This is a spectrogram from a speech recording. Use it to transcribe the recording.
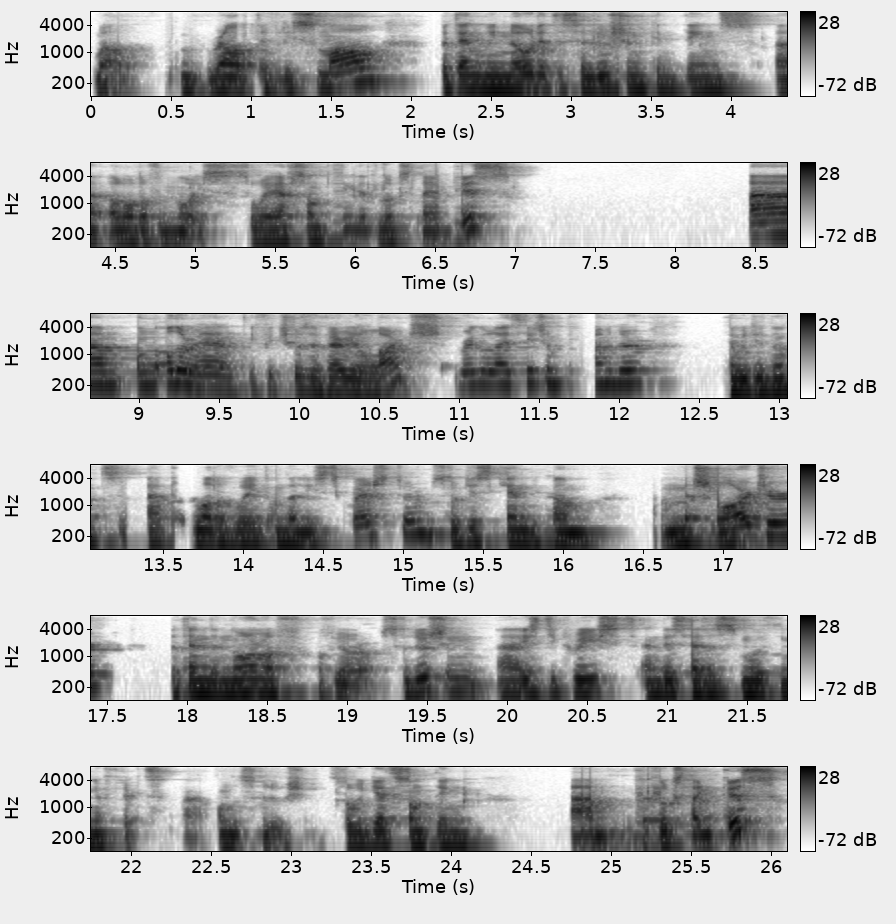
well, relatively small, but then we know that the solution contains uh, a lot of noise. So we have something that looks like this. Um, on the other hand, if we choose a very large regularization parameter, then we do not uh, put a lot of weight on the least squares term. So this can become much larger, but then the norm of, of your solution uh, is decreased, and this has a smoothing effect uh, on the solution. So we get something um, that looks like this.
